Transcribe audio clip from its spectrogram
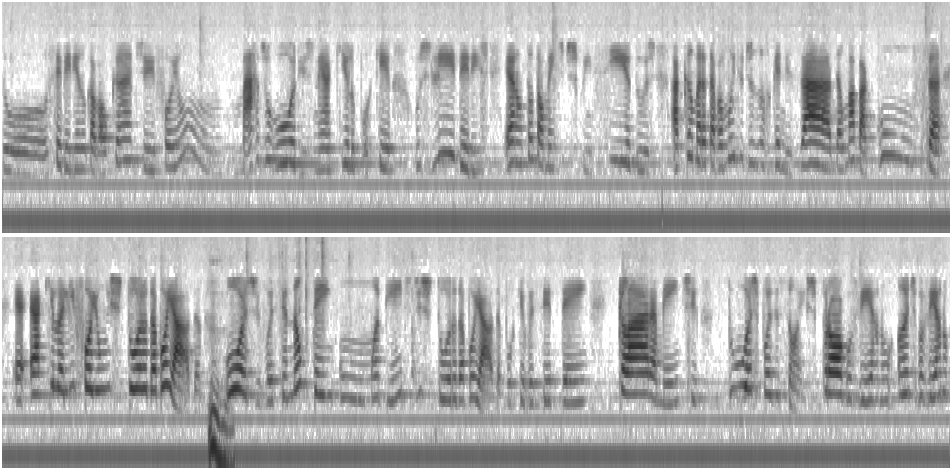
do Severino Cavalcante, foi um mar de horrores, né? Aquilo, porque os líderes eram totalmente desconhecidos, a Câmara estava muito desorganizada, uma bagunça. É, é, aquilo ali foi um estouro da boiada. Uhum. Hoje você não tem um ambiente de estouro da boiada, porque você tem claramente duas posições, pró-governo, anti-governo,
